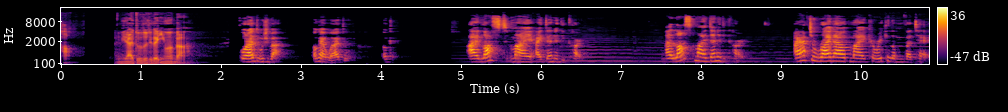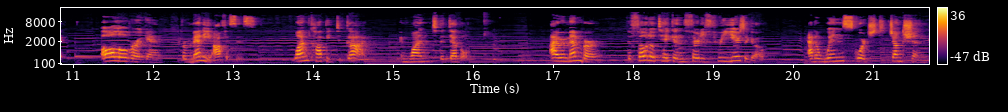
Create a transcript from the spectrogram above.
好，你来读读这个英文版。我来读是吧？OK，我来读。OK。I lost my identity card. I lost my identity card. I have to write out my curriculum vitae all over again for many offices. One copy to God and one to the devil. I remember the photo taken 33 years ago at a wind scorched junction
